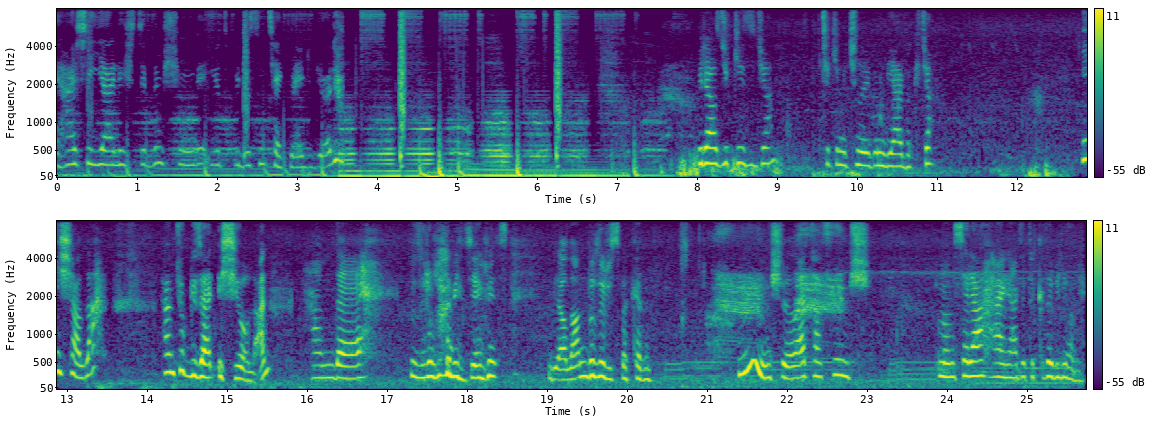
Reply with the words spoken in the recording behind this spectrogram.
Ay her şeyi yerleştirdim. Şimdi YouTube videosunu çekmeye gidiyorum. Birazcık gezeceğim. Çekim için uygun bir yer bakacağım. İnşallah hem çok güzel ışığı olan hem de huzur bulabileceğimiz bir alan buluruz bakalım. Hmm, şuralar tatlıymış. Ama mesela her yerde takılabiliyor muyum?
